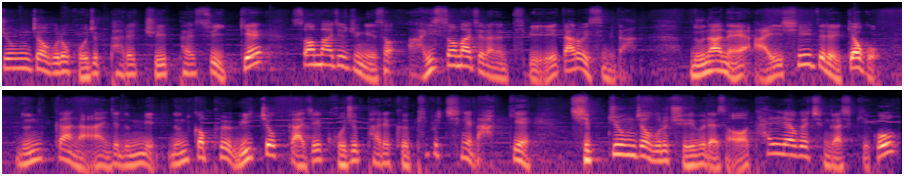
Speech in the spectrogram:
집중적으로 고주파를 주입할 수 있게 써마지 중에서 아이 써마지라는 팁이 따로 있습니다. 눈 안에 아이 실드를 껴고 눈가나 이제 눈 밑, 눈꺼풀 위쪽까지 고주파를 그 피부층에 맞게 집중적으로 주입을 해서 탄력을 증가시키고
